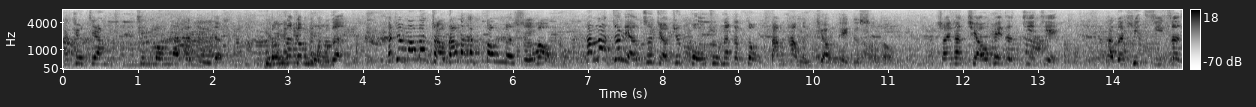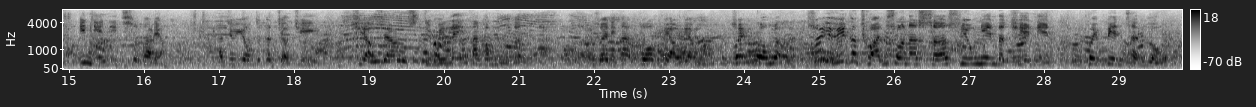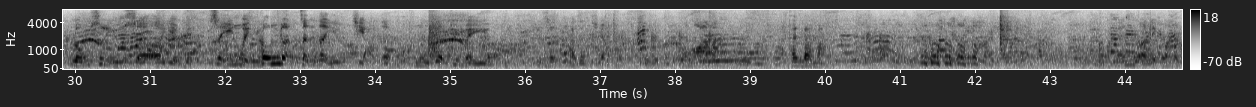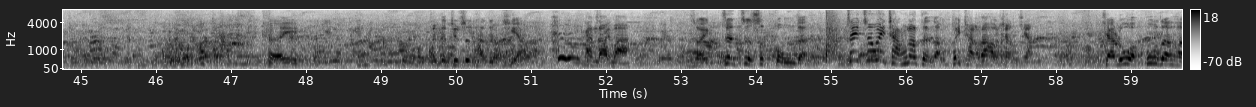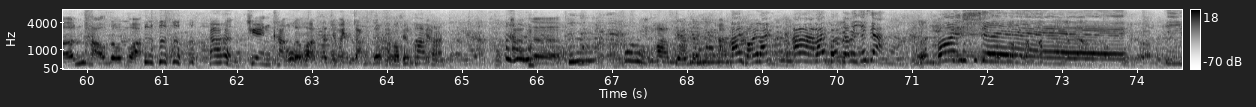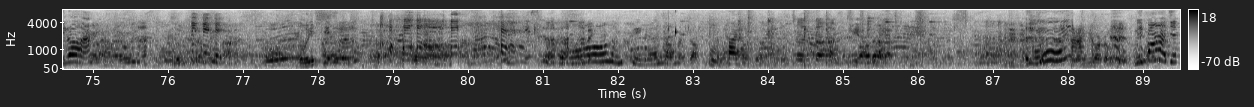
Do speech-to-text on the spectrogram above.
他就这样去弄那个女的，弄那个母的，他就慢慢找到那个洞的时候，他那这两只脚就勾住那个洞，当他们交配的时候，所以他交配的季节，他的 heat season 一年一次罢了。他就用这个脚去，去好像 stimulate 那个母的，所以你看多漂亮啊，所以公了，传说呢，蛇修炼的千年会变成龙，龙是由蛇而演变，是因为公的真的有角的，母的就没有，就是它的角，看到吗？可以，这个就是它的脚，看到吗？所以这只是公的，这只会长到怎的？会长到好像这样。假如我顾得很好的话，它很健康的话，它就会长得好像这样。不怕的，不怕的。来，宝来，啊，来，宝表演一下。哇塞，皮肉啊！危险！哦，很挺啊。嗯，拍。真的很漂亮。你放下肩。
